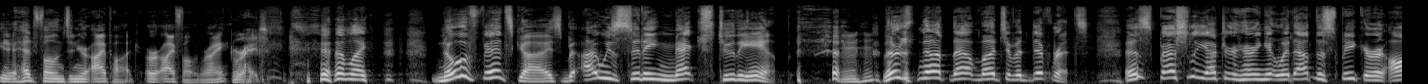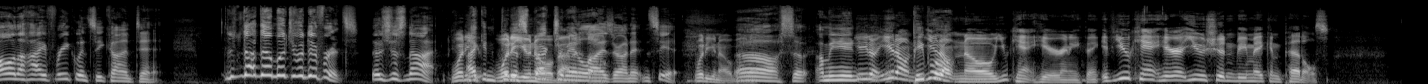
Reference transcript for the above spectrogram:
you know headphones in your iPod or iPhone, right? Right. And I'm like, no offense, guys, but I was sitting next to the amp. Mm-hmm. There's not that much of a difference, especially after hearing it without the speaker and all the high frequency content. There's not that much of a difference. There's just not. What do I can what put do a you know spectrum about it, analyzer on it and see it. What do you know about Oh, so I mean, it? You don't. You don't. People you don't know. You can't hear anything. If you can't hear it, you shouldn't be making pedals.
